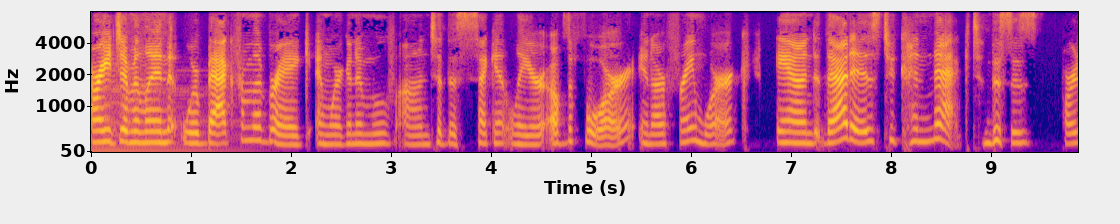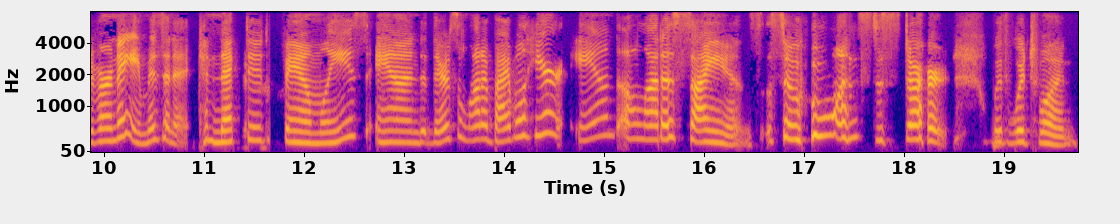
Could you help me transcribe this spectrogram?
All right, Jim and Lynn, we're back from the break and we're going to move on to the second layer of the four in our framework. And that is to connect. This is part of our name, isn't it? Connected families. And there's a lot of Bible here and a lot of science. So, who wants to start with which one?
